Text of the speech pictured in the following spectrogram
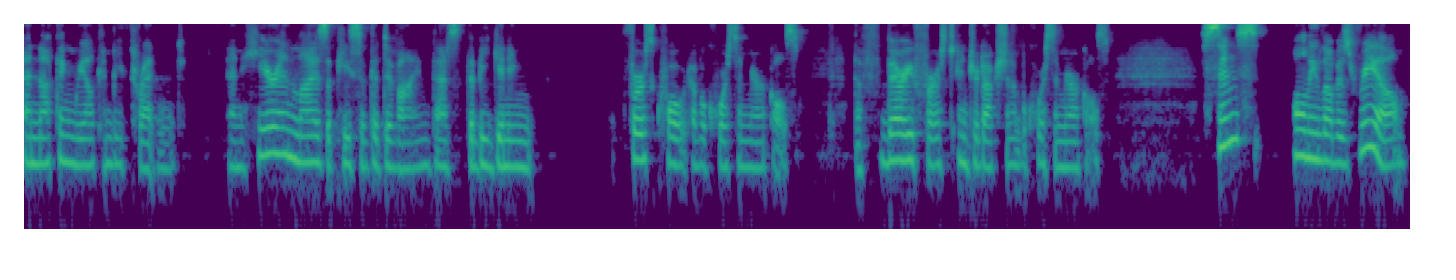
and nothing real can be threatened. And herein lies a piece of the divine. That's the beginning first quote of A Course in Miracles, the very first introduction of A Course in Miracles. Since only love is real,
